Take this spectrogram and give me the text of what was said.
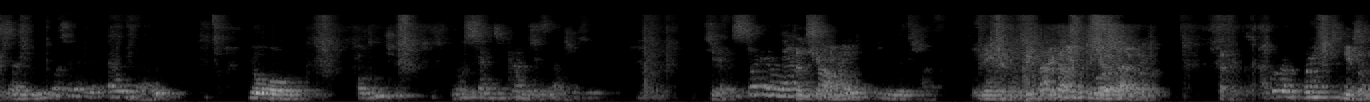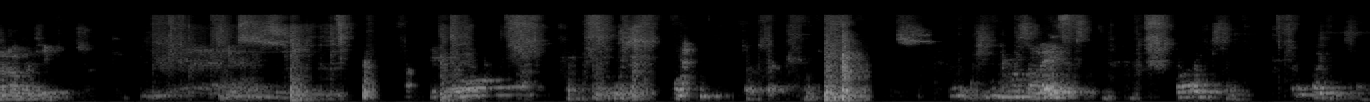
so you've got to get your elbow, your podge, your centre comes to that. So yeah, slightly on the That's your outside, keyboard. you need a shove. Bring your, That your, doesn't your, your work. elbow. Perfect. I've got to bring it to the Keyboard around the tip. Yes. Solid. Or overstand. Overstand.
